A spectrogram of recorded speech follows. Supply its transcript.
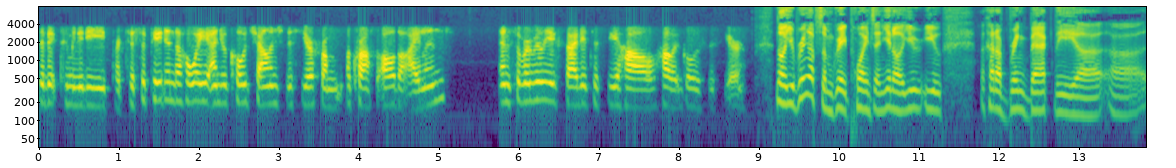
civic community participate in the Hawaii Annual Code Challenge this year from across all the islands. And so we're really excited to see how, how it goes this year. No, you bring up some great points, and you know, you you kind of bring back the uh, uh,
